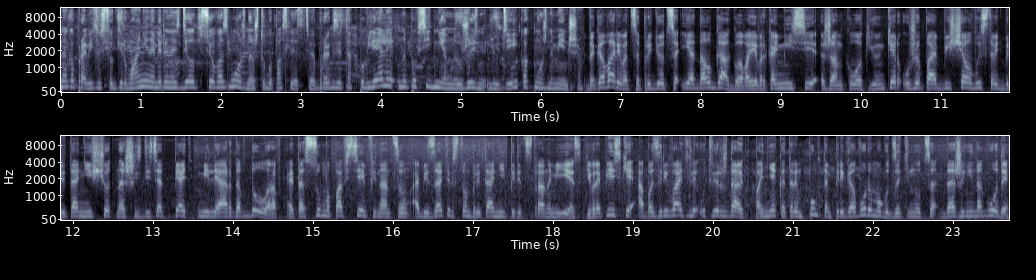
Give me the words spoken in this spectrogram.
Однако правительство Германии намерено сделать все возможное, чтобы последствия Брекзита повлияли на повседневную жизнь людей как можно меньше. Договариваться придется и о долгах. Глава Еврокомиссии Жан-Клод Юнкер уже пообещал выставить Британии счет на 65 миллиардов долларов. Это сумма по всем финансовым обязательствам Британии перед странами ЕС. Европейские обозреватели утверждают, по некоторым пунктам переговоры могут затянуться даже не на годы,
